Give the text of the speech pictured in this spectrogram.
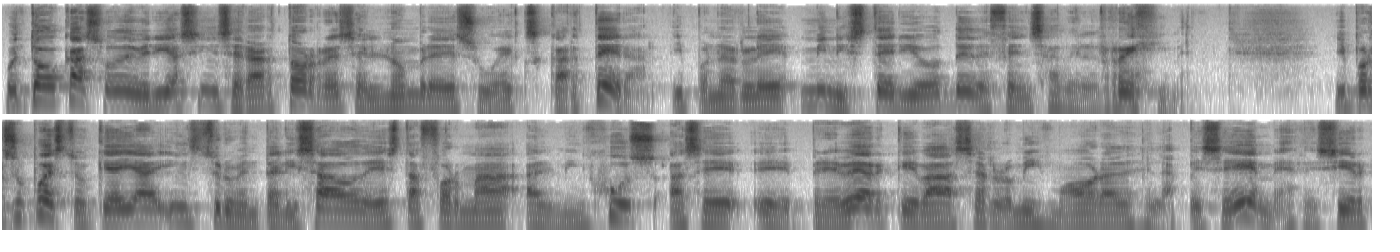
O en todo caso debería sincerar Torres el nombre de su ex cartera y ponerle Ministerio de Defensa del Régimen. Y por supuesto que haya instrumentalizado de esta forma al Minjus hace eh, prever que va a hacer lo mismo ahora desde la PCM, es decir,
